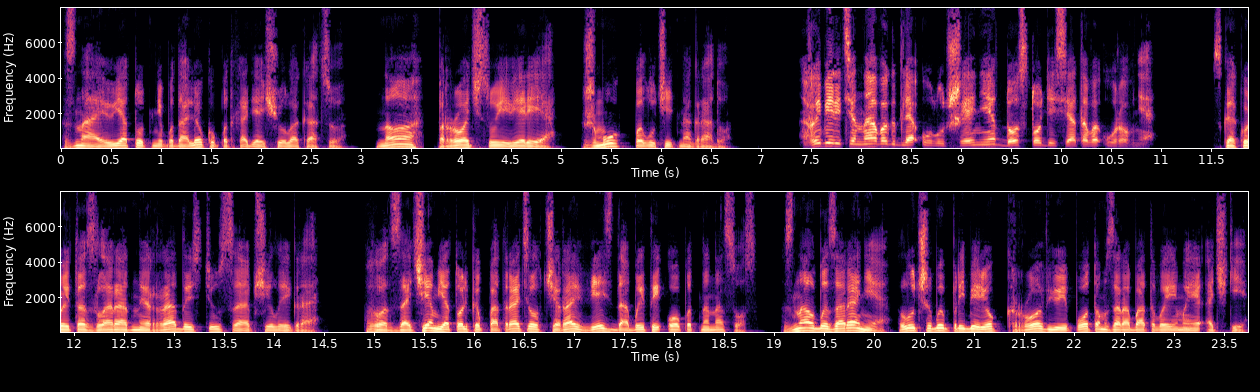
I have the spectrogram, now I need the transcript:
Знаю я тут неподалеку подходящую локацию. Но прочь суеверия. Жму «Получить награду». Выберите навык для улучшения до 110 уровня. С какой-то злорадной радостью сообщила игра. Вот зачем я только потратил вчера весь добытый опыт на насос. Знал бы заранее, лучше бы приберег кровью и потом зарабатываемые очки.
